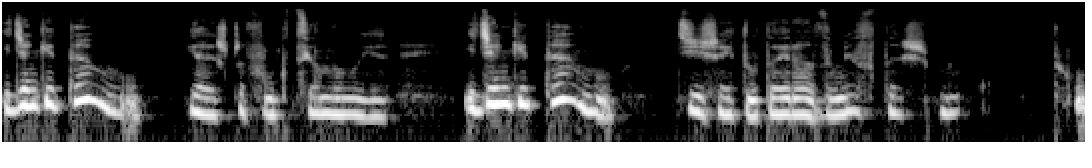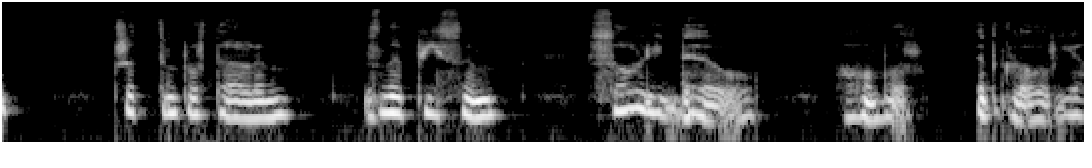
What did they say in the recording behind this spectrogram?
I dzięki temu ja jeszcze funkcjonuję. I dzięki temu Dzisiaj tutaj razem jesteśmy. Tu, przed tym portalem, z napisem Soli Deo, Honor et Gloria.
